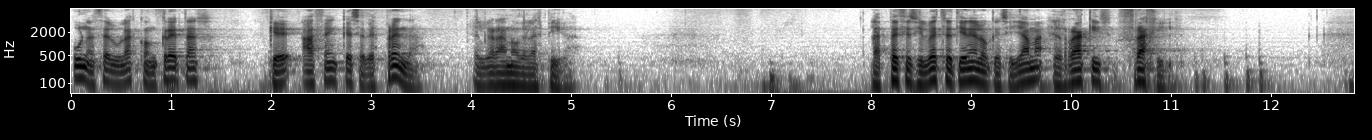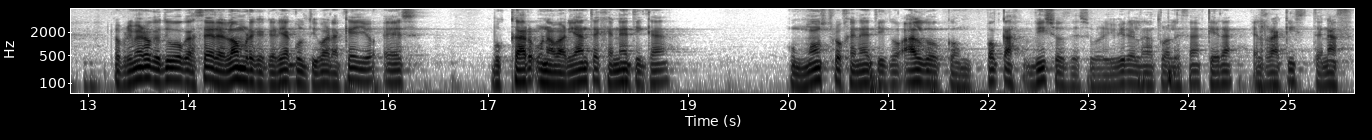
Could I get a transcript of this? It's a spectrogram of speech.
unas células concretas que hacen que se desprenda el grano de la espiga. La especie silvestre tiene lo que se llama el raquis frágil. Lo primero que tuvo que hacer el hombre que quería cultivar aquello es buscar una variante genética, un monstruo genético, algo con pocos visos de sobrevivir en la naturaleza, que era el raquis tenaz,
